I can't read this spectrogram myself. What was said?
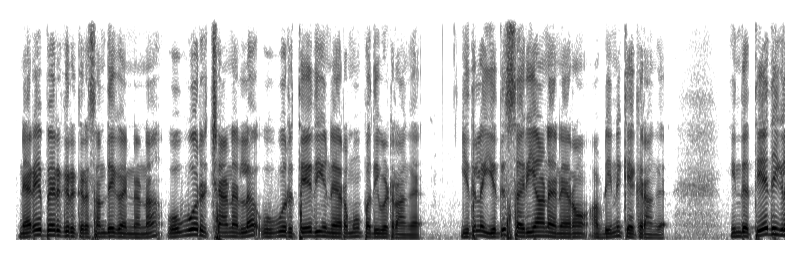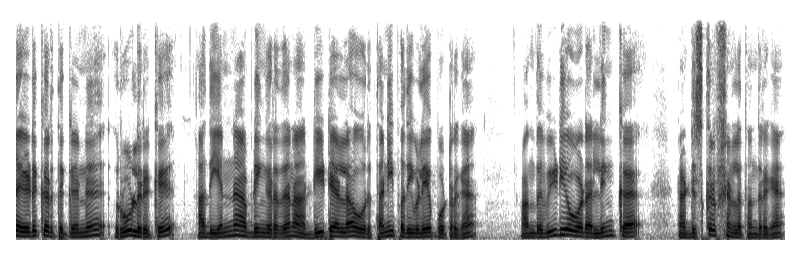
நிறைய பேருக்கு இருக்கிற சந்தேகம் என்னென்னா ஒவ்வொரு சேனலில் ஒவ்வொரு தேதியும் நேரமும் பதிவிடுறாங்க. இதில் எது சரியான நேரம் அப்படின்னு கேட்குறாங்க இந்த தேதிகளை எடுக்கிறதுக்குன்னு ரூல் இருக்குது அது என்ன அப்படிங்கிறத நான் டீட்டெயிலாக ஒரு தனி பதிவிலேயே போட்டிருக்கேன். அந்த வீடியோவோட லிங்க்கை நான் டிஸ்கிரிப்ஷனில் தந்திருக்கேன்.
